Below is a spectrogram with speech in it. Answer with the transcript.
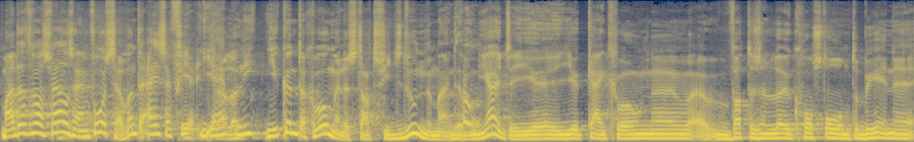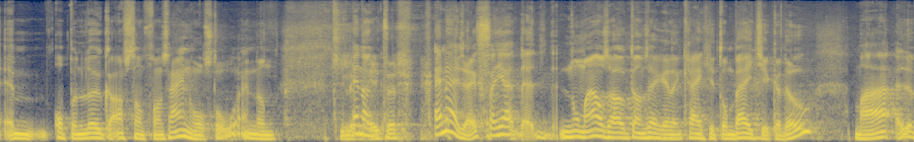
Maar dat was wel zijn voorstel. Want hij zei, ja, je, hebt niet, je kunt dat gewoon met een stadsfiets doen. Dat maakt helemaal niet uit. Je, je kijkt gewoon, eh, wat is een leuk hostel om te beginnen... en op een leuke afstand van zijn hostel. En dan... Kilometer. En, dan, en hij zegt van, ja, normaal zou ik dan zeggen... dan krijg je het ontbijtje cadeau. Maar eh,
